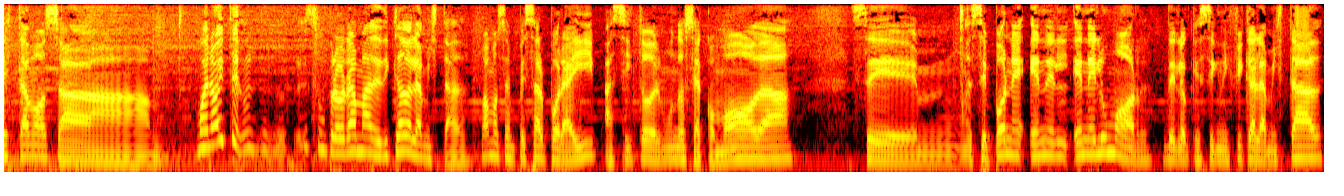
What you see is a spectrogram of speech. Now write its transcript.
Estamos a... Bueno, hoy es un programa dedicado a la amistad. Vamos a empezar por ahí, así todo el mundo se acomoda, se, mm, se pone en el, en el humor de lo que significa la amistad.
